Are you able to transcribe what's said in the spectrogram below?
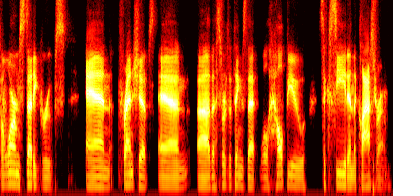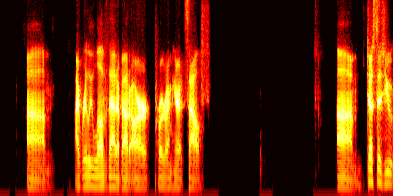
form study groups and friendships and uh, the sorts of things that will help you succeed in the classroom. Um, I really love that about our program here at South. Um, just as you,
